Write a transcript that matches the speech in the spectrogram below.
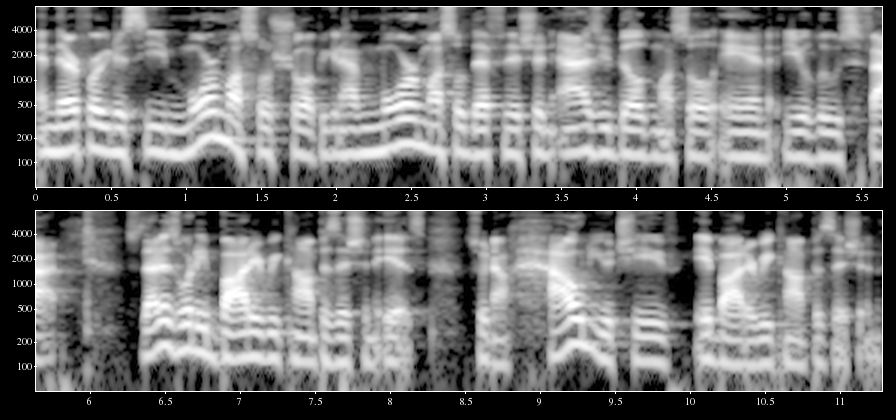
and therefore you're going to see more muscle show up. You're going to have more muscle definition as you build muscle and you lose fat. So that is what a body recomposition is. So now, how do you achieve a body recomposition?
